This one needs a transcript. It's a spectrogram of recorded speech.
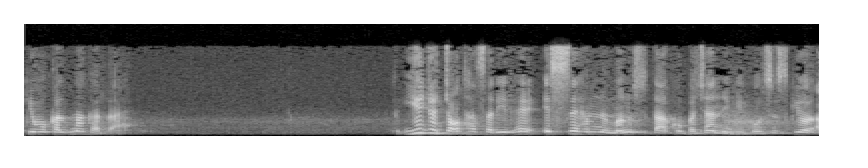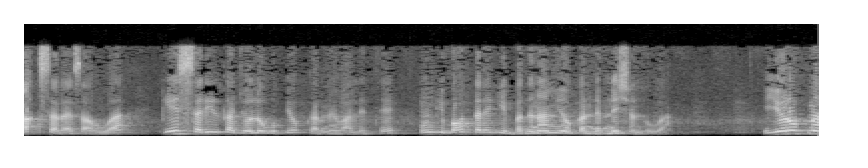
कि वो कल्पना कर रहा है। तो ये जो चौथा शरीर है, इससे हमने मनुष्यता को बचाने की कोशिश की और अक्सर ऐसा हुआ कि इस शरीर का जो लोग उपयोग करने वाले थे, उनकी बहुत तरह की बदनामी और कंडेमनेशन हुआ। यूरोप में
